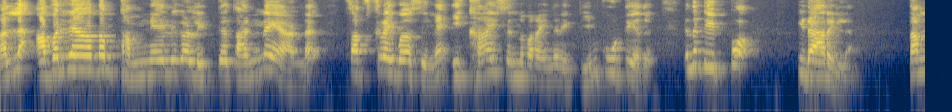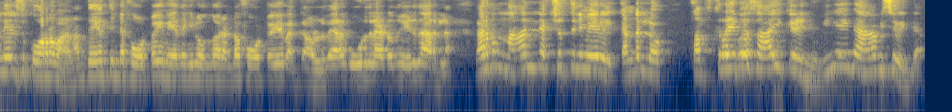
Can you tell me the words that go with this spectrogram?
നല്ല അപരാധം തമ്മേലുകൾ ഇട്ട് തന്നെയാണ് സബ്സ്ക്രൈബേഴ്സിനെ ഈ ഖായ്സ് എന്ന് പറയുന്ന വ്യക്തിയും കൂട്ടിയത്. എന്നിട്ട് ഇപ്പോൾ ഇടാറില്ല. തമ്നേൽസ് കുറവാണ്. അദ്ദേഹത്തിന്റെ ഫോട്ടോയും ഏതെങ്കിലും ഒന്നോ രണ്ടോ ഫോട്ടോയോ വെക്കാറുള്ളൂ വേറെ കൂടുതലായിട്ടൊന്നും എഴുതാറില്ല. കാരണം നാല് ലക്ഷത്തിന് മേലിൽ കണ്ടല്ലോ സബ്സ്ക്രൈബേഴ്സ് ആയി കഴിഞ്ഞു. ഇനി അതിന്റെ ആവശ്യമില്ല.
